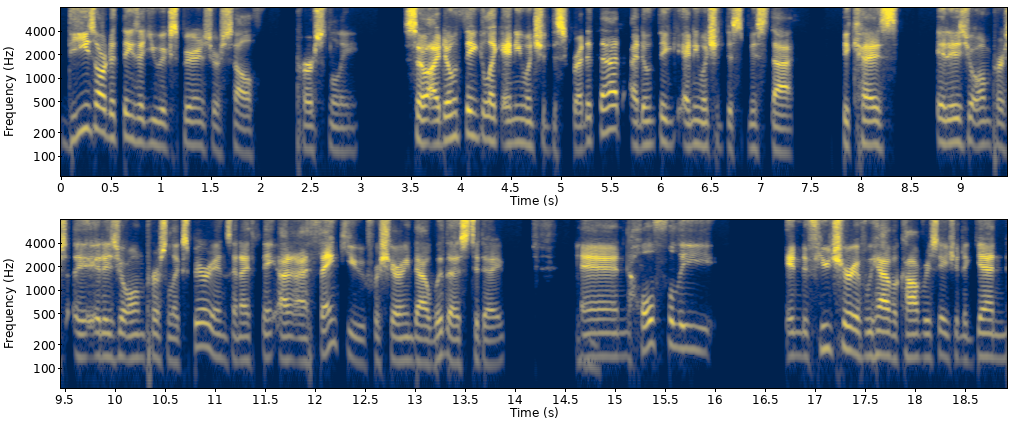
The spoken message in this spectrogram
these are the things that you experience yourself personally. So i don't think like anyone should discredit that. I don't think anyone should dismiss that because it is your own pers- it is your own personal experience. And i think i thank you for sharing that with us today. Mhm. and hopefully in the future if we have a conversation again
